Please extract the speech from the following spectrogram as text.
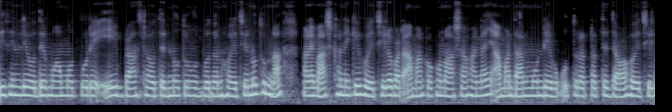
রিসেন্টলি ওদের মোহাম্মদপুরে এই ব্রাঞ্চটা ওদের নতুন উদ্বোধন হয়েছে। নতুন না মানে মাসখানেকই হয়েছিল বাট আমার কখনো আসা হয় নাই। আমার ধানমন্ডি এবং উত্তরাট্টাতে যাওয়া হয়েছিল।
